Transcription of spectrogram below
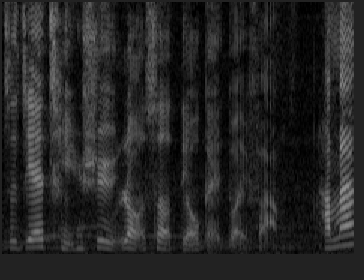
直接情绪垃圾丢给对方，好吗？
